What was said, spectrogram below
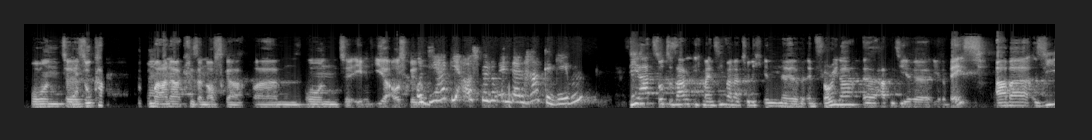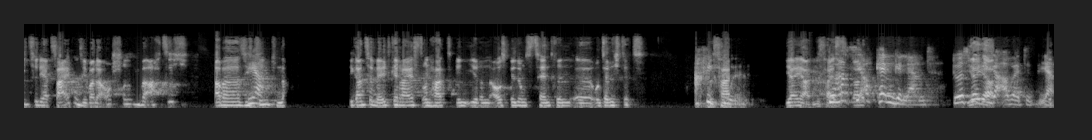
Und äh, so kam Romana Krisanowska ähm, und äh, eben ihr Ausbildung. Und die hat die Ausbildung in Den Haag gegeben? Sie hat sozusagen, ich meine, sie war natürlich in, äh, in Florida, äh, hatten sie ihre, ihre Base, aber sie zu der Zeit, und sie war da auch schon über 80, aber sie ja. sind die ganze Welt gereist und hat in ihren Ausbildungszentren äh, unterrichtet. Ach, wie das cool. Heißt, ja, ja. Das heißt, du hast sie auch kennengelernt. Du hast ja, mit ja. ihr gearbeitet, ja.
